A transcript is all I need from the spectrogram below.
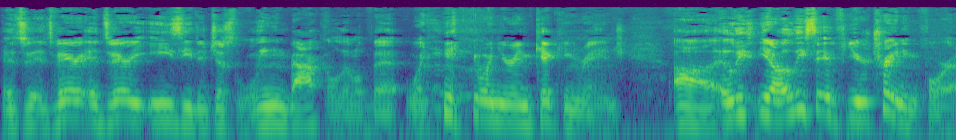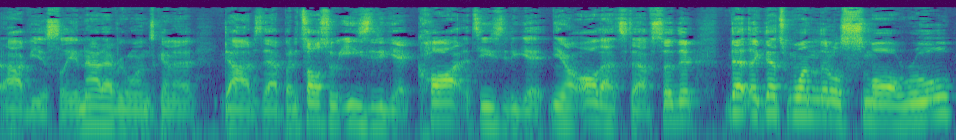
It's it's very it's very easy to just lean back a little bit when when you're in kicking range. Uh, at least you know at least if you're training for it, obviously, and not everyone's gonna dodge that. But it's also easy to get caught. It's easy to get you know all that stuff. So that that like that's one little small rule.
